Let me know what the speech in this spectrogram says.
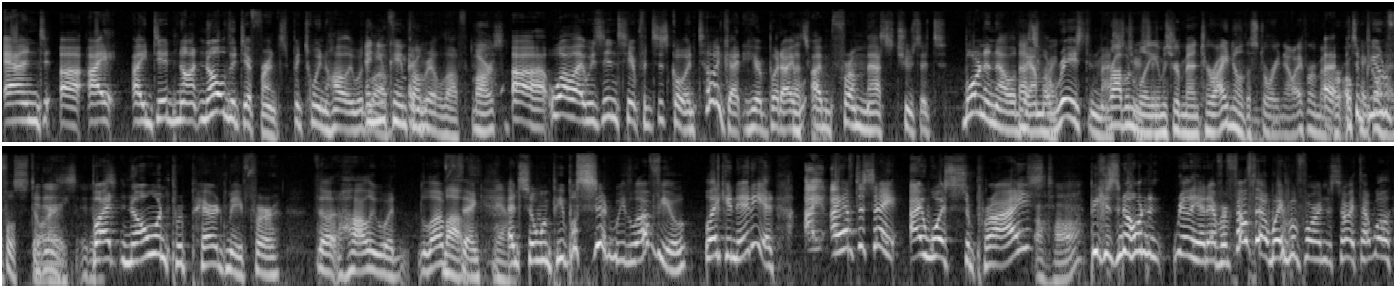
and uh, I, I did not know the difference between Hollywood and you love came from and real love. Mars. Uh, well, I was in San Francisco until I got here, but I, right. I'm from Massachusetts, born in Alabama, right. raised in Massachusetts. Robin Williams, your mentor. I know the story now. I remember. Uh, it's okay, a beautiful story. It is. It is. But no one prepared me for the Hollywood love, Love, thing. yeah. And so when people said, We love you, like an idiot, I, I have to say, I was surprised Uh-huh. because no one really had ever felt that way before. And so I thought, Well,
